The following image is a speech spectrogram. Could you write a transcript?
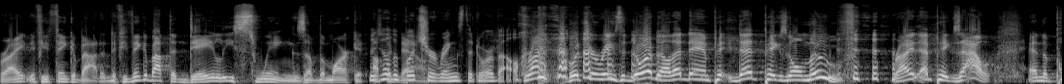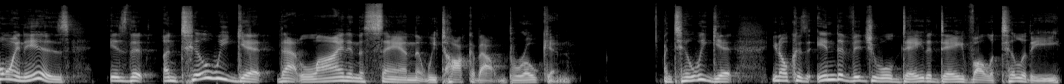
Right? If you think about it, if you think about the daily swings of the market, until the down, butcher rings the doorbell. right? Butcher rings the doorbell. That damn pig, that pig's gonna move. Right? That pig's out. And the point is, is that until we get that line in the sand that we talk about broken, until we get, you know, because individual day to day volatility,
